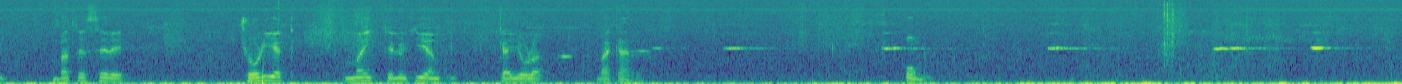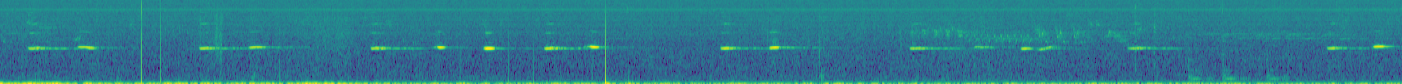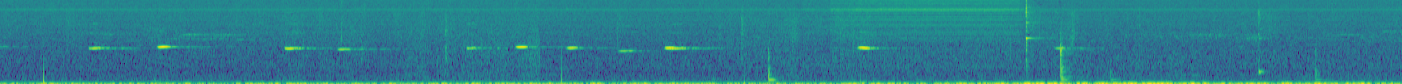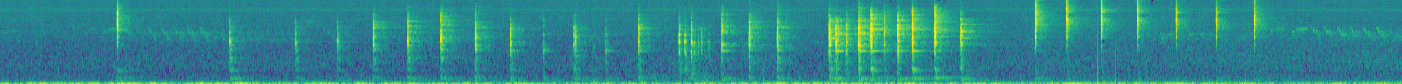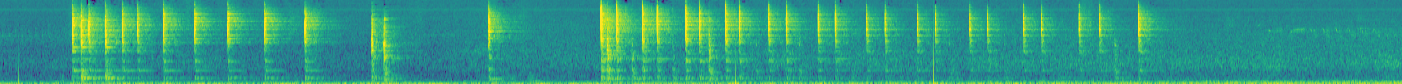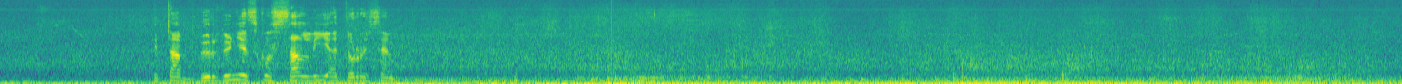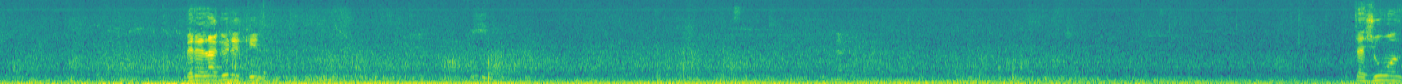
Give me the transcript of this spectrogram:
batez ere txoriak maite lukian kaiola bakarra. Omen. ta Burdunecko-Salli a Torsen. Ved lagunen kin. Ta Joan.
